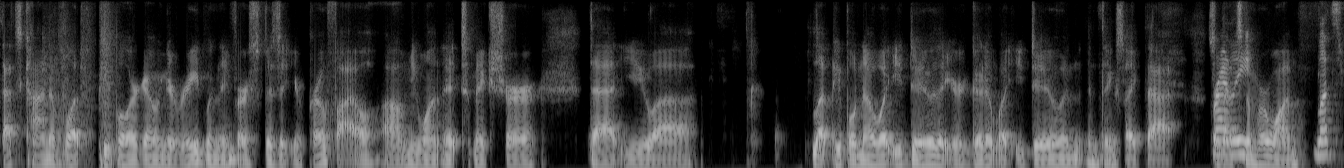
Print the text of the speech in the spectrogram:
that's kind of what people are going to read when they first visit your profile. Um, you want it to make sure that you uh, let people know what you do, that you're good at what you do, and, and things like that. So Riley, that's number one. Let's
